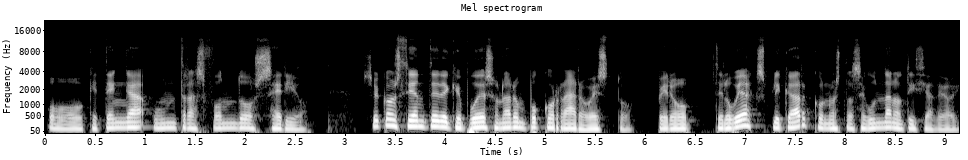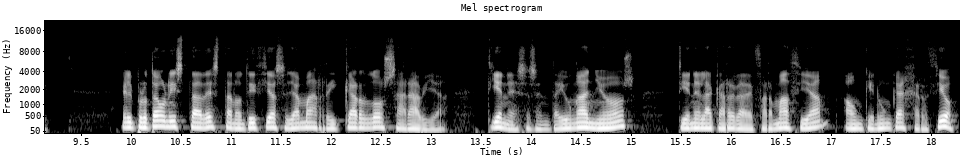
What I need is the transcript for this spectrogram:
o que tenga un trasfondo serio. Soy consciente de que puede sonar un poco raro esto, pero Te lo voy a explicar con nuestra segunda noticia de hoy. El protagonista de esta noticia se llama Ricardo Sarabia. Tiene 61 años, tiene la carrera de farmacia, aunque nunca ejerció,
